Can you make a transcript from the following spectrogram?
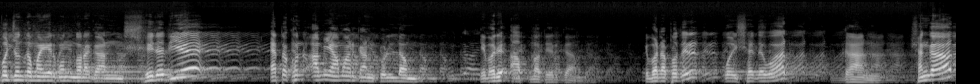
পর্যন্ত মায়ের বন্দনা গান সেরে দিয়ে এতক্ষণ আমি আমার গান করলাম। এবারে আপনাদের গান। এবার আপনাদের পয়সা দেওয়ার গান। সাংঘাত?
